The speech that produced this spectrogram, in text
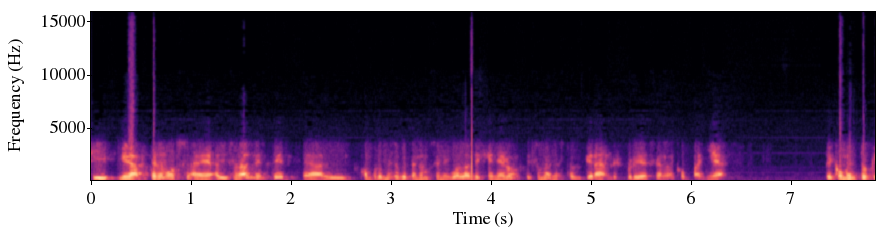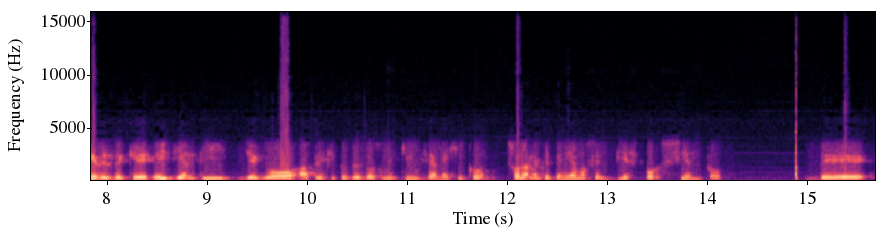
Sí, mira, tenemos eh, adicionalmente al compromiso que tenemos en igualdad de género, que es una de nuestras grandes prioridades en la compañía. Te comento que desde que ATT llegó a principios del 2015 a México, solamente teníamos el 10% de,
